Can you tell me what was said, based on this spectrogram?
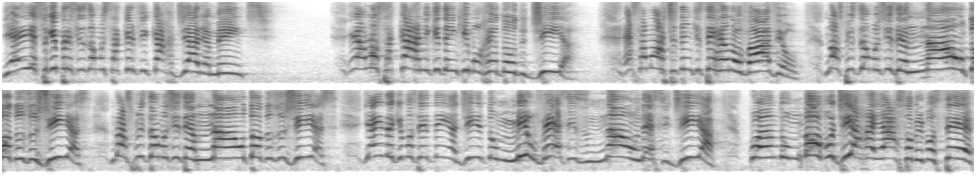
E é isso que precisamos sacrificar diariamente. É a nossa carne que tem que morrer todo dia. Essa morte tem que ser renovável. Nós precisamos dizer não todos os dias. Nós precisamos dizer não todos os dias. E ainda que você tenha dito mil vezes não nesse dia, quando um novo dia raiar sobre você,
